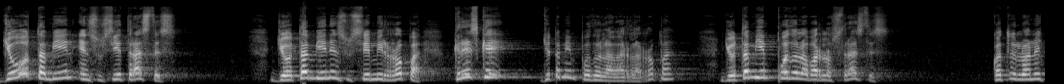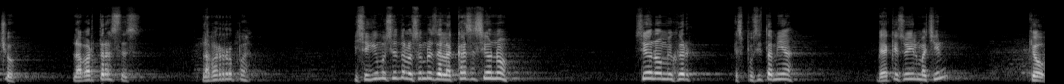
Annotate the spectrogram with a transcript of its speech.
Yo también ensucié trastes. Yo también ensucié mi ropa. ¿Crees que yo también puedo lavar la ropa? Yo también puedo lavar los trastes. ¿Cuántos lo han hecho? Lavar trastes, lavar ropa. Y seguimos siendo los hombres de la casa, ¿sí o no? ¿Sí o no, mujer? Esposita mía. ¿Vea que soy el machín? ¿Qué?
